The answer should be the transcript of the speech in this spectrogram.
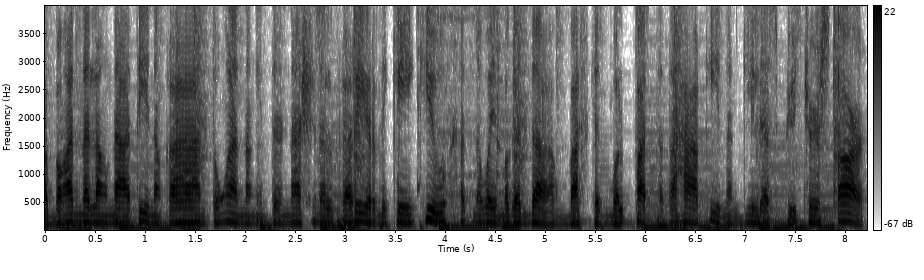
Abangan na lang natin ang kahahantungan ng international career ni KQ at naway maganda ang basketball pat at ahaki ng Gilas future star.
